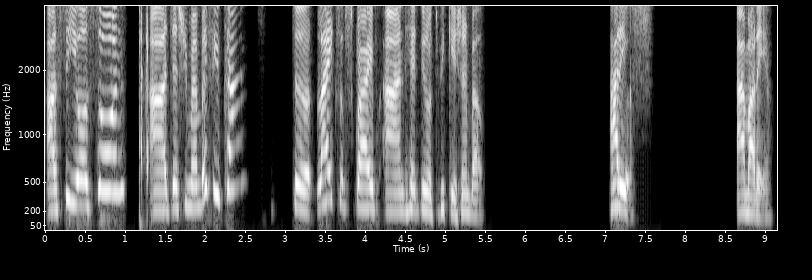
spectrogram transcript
I'll see you all soon. Uh, just remember, if you can, to like, subscribe, and hit the notification bell. Adios. I'm out.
